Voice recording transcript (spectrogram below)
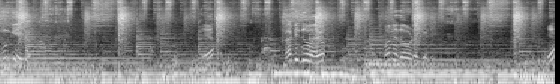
શું કે? હે? ગાડી ધોવાયો કોને દોડે ગાડી? હે?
